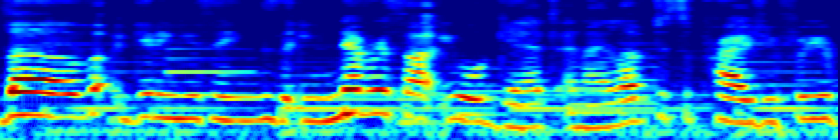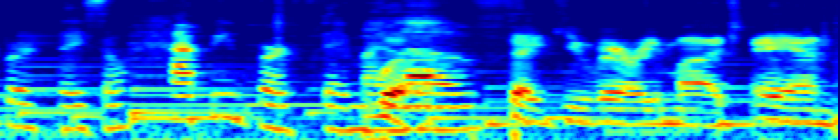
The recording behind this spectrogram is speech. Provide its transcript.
love getting you things that you never thought you will get, and I love to surprise you for your birthday. So happy birthday, my Well, love. thank you very much. And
